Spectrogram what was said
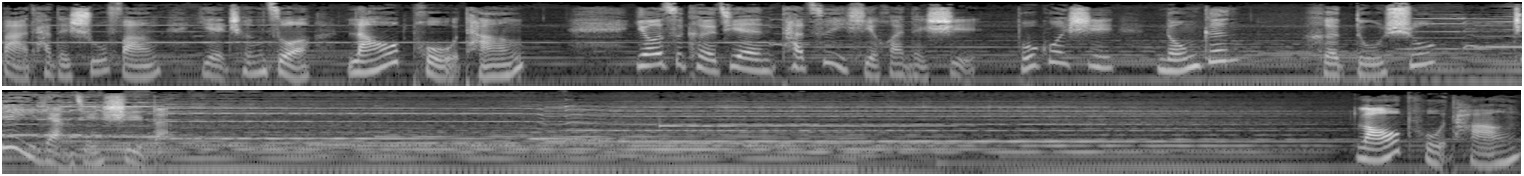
把他的书房也称作老圃堂。由此可见，他最喜欢的事不过是农耕和读书这两件事吧。老圃堂，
